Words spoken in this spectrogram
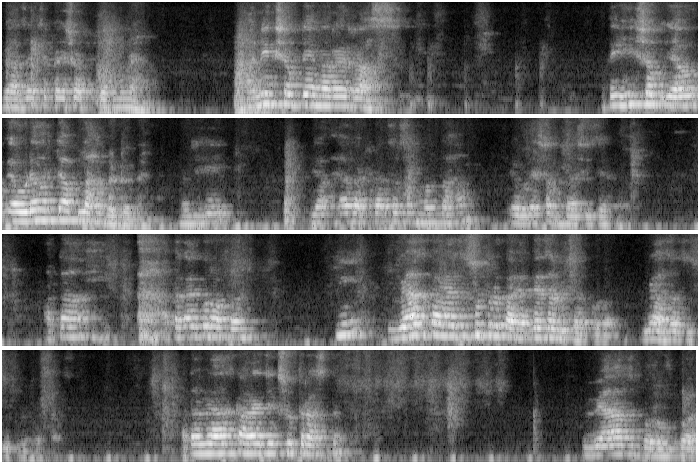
व्याजाचं काही शॉर्टकट नाही अनेक शब्द येणार आहे रास ते ही शब्द एवढ्यावरती आपला हा घटक आहे. म्हणजे हे या ह्या घटकाचा संबंध हा एवढ्या शब्दाशीच येणार आता आता काय करू आपण? की व्याज काढायचं सूत्र काय आहे त्याचा विचार करू आपण. व्याजाचं सूत्र कसं आता व्याज काढायचं एक सूत्र असतं. व्याज बरोबर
